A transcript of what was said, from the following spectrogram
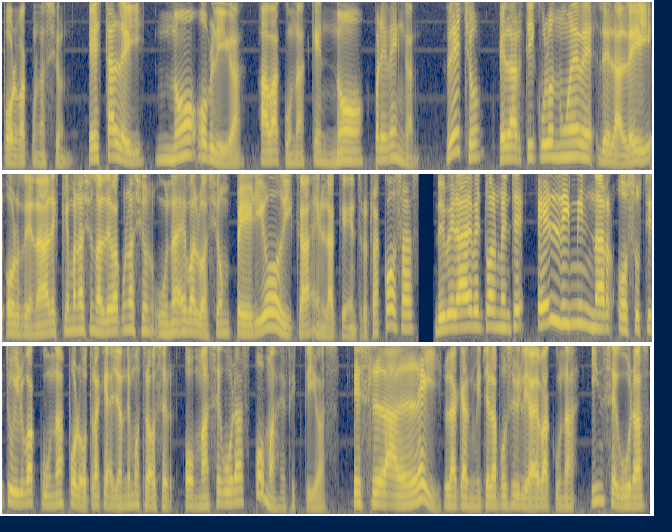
por vacunación. Esta ley no obliga a vacunas que no prevengan. De hecho, el artículo 9 de la ley ordena al esquema nacional de vacunación una evaluación periódica en la que, entre otras cosas, deberá eventualmente eliminar o sustituir vacunas por otras que hayan demostrado ser o más seguras o más efectivas. Es la ley la que admite la posibilidad de vacunas inseguras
